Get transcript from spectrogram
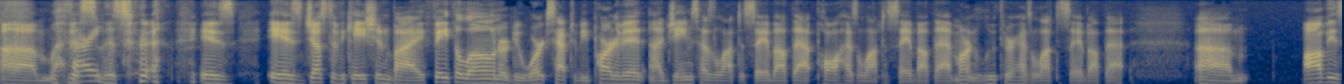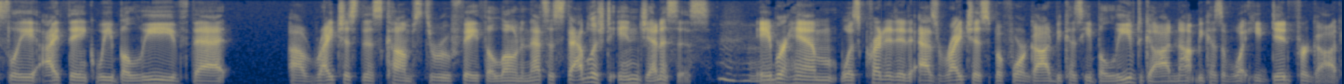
Um, Sorry. This, this is is justification by faith alone, or do works have to be part of it? Uh, James has a lot to say about that. Paul has a lot to say about that. Martin Luther has a lot to say about that. Um, obviously, I think we believe that uh, righteousness comes through faith alone, and that's established in Genesis. Mm-hmm. Abraham was credited as righteous before God because he believed God, not because of what he did for God.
